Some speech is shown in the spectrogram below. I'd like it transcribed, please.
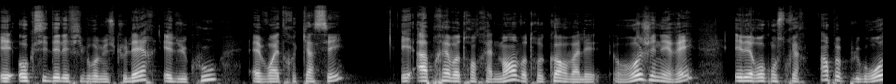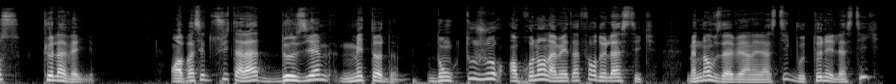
et oxyder les fibres musculaires et du coup, elles vont être cassées. Et après votre entraînement, votre corps va les régénérer et les reconstruire un peu plus grosses que la veille. On va passer tout de suite à la deuxième méthode. Donc toujours en prenant la métaphore de l'élastique. Maintenant vous avez un élastique, vous tenez l'élastique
